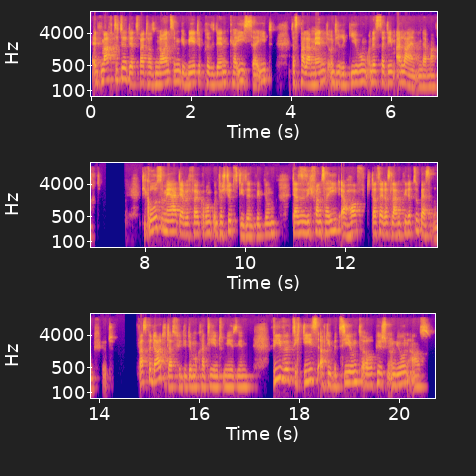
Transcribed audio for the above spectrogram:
entmachtete der 2019 gewählte Präsident Kais Said das Parlament und die Regierung und ist seitdem allein an der Macht. Die große Mehrheit der Bevölkerung unterstützt diese Entwicklung, da sie sich von Said erhofft, dass er das Land wieder zu Besseren führt. Was bedeutet das für die Demokratie in Tunesien? Wie wirkt sich dies auf die Beziehung zur Europäischen Union aus?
